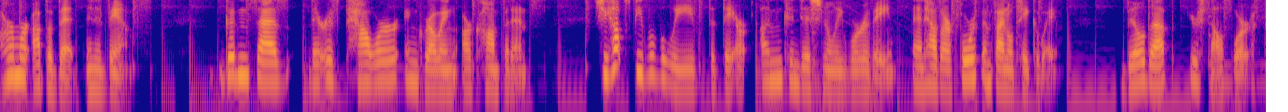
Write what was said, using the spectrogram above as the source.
armor up a bit in advance. Gooden says there is power in growing our confidence. She helps people believe that they are unconditionally worthy and has our fourth and final takeaway build up your self worth.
